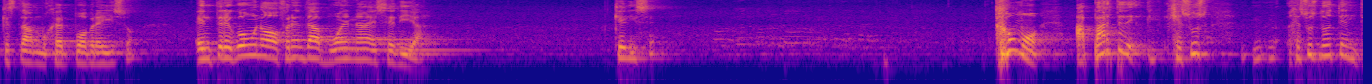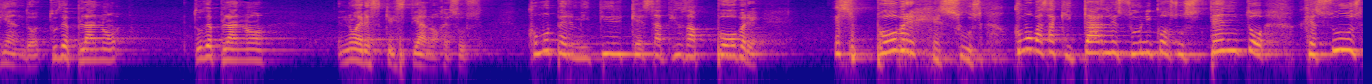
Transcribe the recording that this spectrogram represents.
que esta mujer pobre hizo. Entregó una ofrenda buena ese día. ¿Qué dice? ¿Cómo? Aparte de Jesús, Jesús, no te entiendo. Tú de plano, tú de plano no eres cristiano, Jesús. ¿Cómo permitir que esa viuda pobre, es pobre Jesús, cómo vas a quitarle su único sustento? Jesús,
